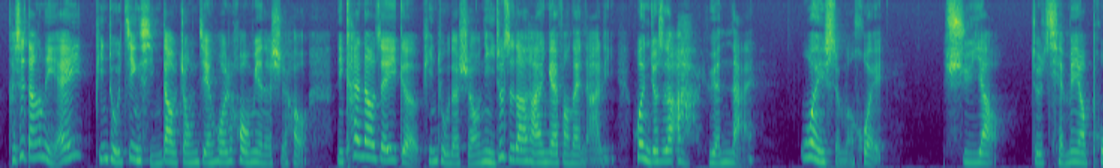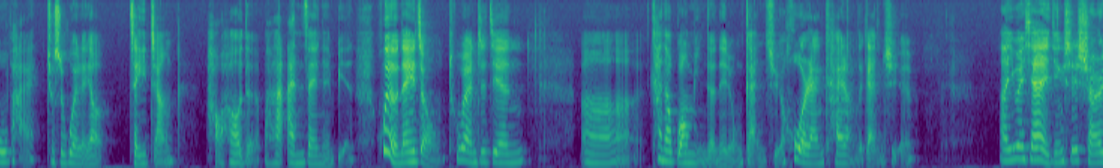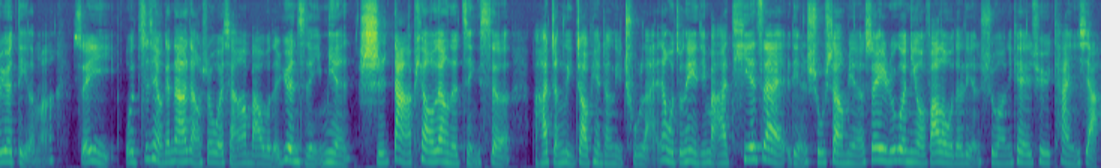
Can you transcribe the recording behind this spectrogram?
可是当你诶拼图进行到中间或是后面的时候，你看到这一个拼图的时候，你就知道它应该放在哪里，或你就知道啊，原来为什么会需要，就是前面要铺排，就是为了要这一张。好好的把它安在那边，会有那一种突然之间，呃，看到光明的那种感觉，豁然开朗的感觉啊！因为现在已经是十二月底了嘛，所以我之前有跟大家讲说，我想要把我的院子里面十大漂亮的景色，把它整理照片整理出来。那我昨天已经把它贴在脸书上面了，所以如果你有 follow 我的脸书啊，你可以去看一下。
